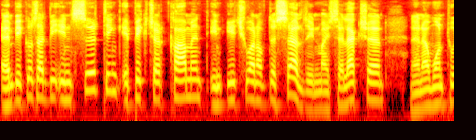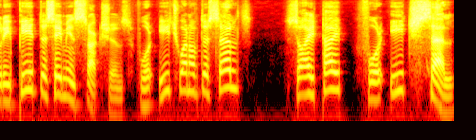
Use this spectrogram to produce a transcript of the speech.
And because I'll be inserting a picture comment in each one of the cells in my selection, then I want to repeat the same instructions for each one of the cells. So I type for each cell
